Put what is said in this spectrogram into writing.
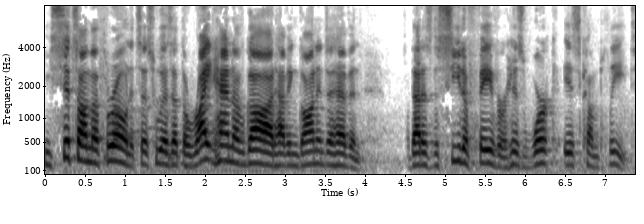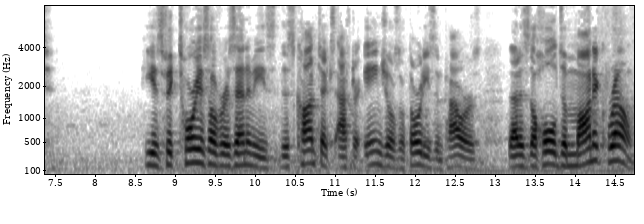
he sits on the throne. It says who is at the right hand of God having gone into heaven. That is the seat of favor. His work is complete. He is victorious over his enemies. This context after angels, authorities and powers, that is the whole demonic realm.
